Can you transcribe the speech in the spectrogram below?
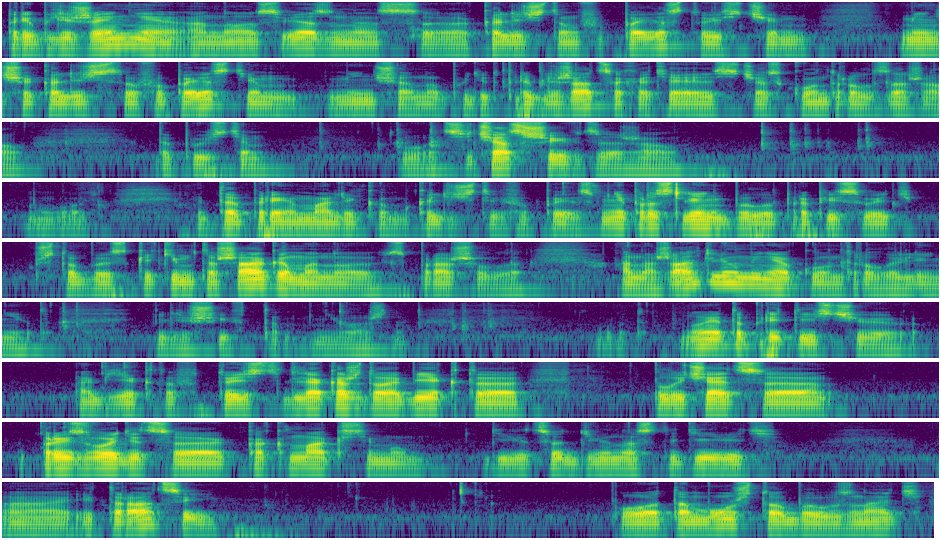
приближение, оно связано с количеством FPS, то есть чем меньше количество FPS, тем меньше оно будет приближаться, хотя я сейчас Ctrl зажал, допустим. Вот, сейчас Shift зажал. Вот. Это при маленьком количестве FPS. Мне просто лень было прописывать, чтобы с каким-то шагом оно спрашивало, а нажать ли у меня Ctrl или нет. Или Shift там, неважно. Вот. Но это при 1000 объектов. То есть для каждого объекта, получается, производится как максимум 999 э, итераций по тому, чтобы узнать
